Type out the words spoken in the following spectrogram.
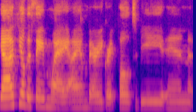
Yeah, I feel the same way. I am very grateful to be in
